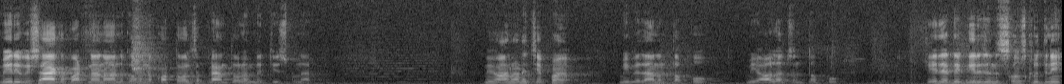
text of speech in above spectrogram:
మీరు విశాఖపట్నాన్ని ఆనుకున్న కొత్త వలస ప్రాంతంలో మీరు తీసుకున్నారు. మేము ఆనాడు చెప్పాం మీ విధానం తప్పు మీ ఆలోచన తప్పు. ఏదైతే గిరిజన సంస్కృతిని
